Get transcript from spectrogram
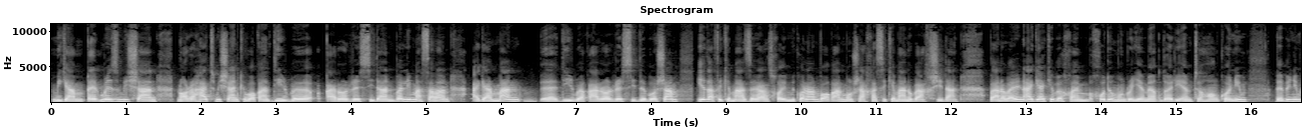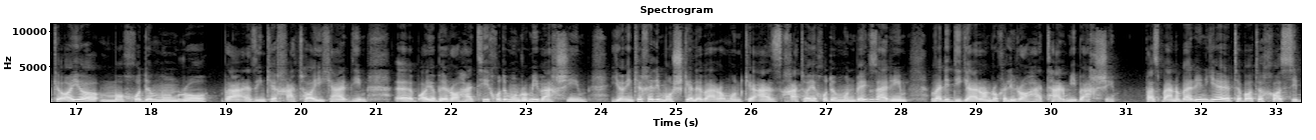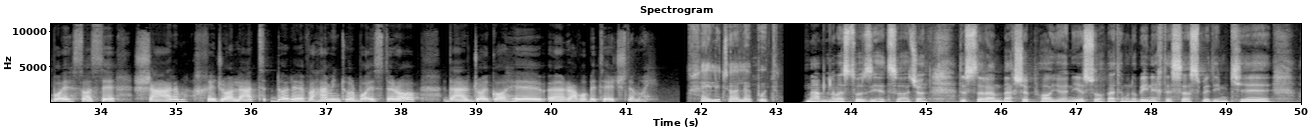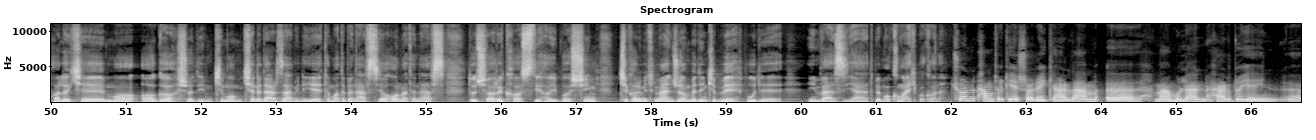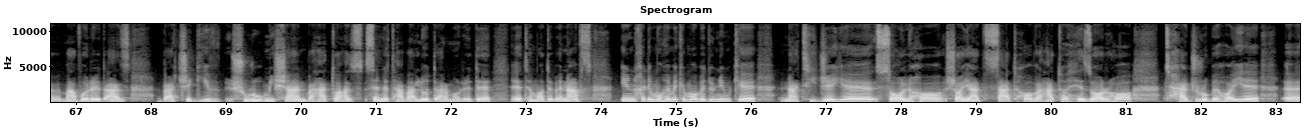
میگم قرمز میشن ناراحت میشن که واقعا دیر به قرار رسیدن. ولی مثلا اگر من دیر به قرار رسیده باشم یه دفعه که معذرت خواهی می‌کنن واقعا مشخصی که منو بخشیدن. بنابراین اگر که بخوایم خودمون رو یه مقداری امتحان کنیم ببینیم که آیا ما خودمون رو و از اینکه خطایی کردیم آیا به راحتی خودمون رو میبخشیم یا اینکه خیلی مشکله برامون که از خطای خودمون بگذریم ولی دیگران رو خیلی راحت تر میبخشیم. پس بنابراین یه ارتباط خاصی با احساس شرم، خجالت داره و همینطور با استراب در جایگاه روابط اجتماعی. خیلی جالب بود. ممنونم از توضیحت ساها جان. دوست دارم بخش پایانی صحبتمون رو به این اختصاص بدیم که حالا که ما آگاه شدیم که ممکنه در زمینه اعتماد به نفس یا حرمت نفس دچار کاستی هایی باشیم چه کاری می‌تونیم انجام بدیم که بهبود این وضعیت به ما کمک بکنه؟ چون همونطور که اشاره کردم معمولا هر دوی این موارد از بچگی شروع میشن و حتی از سن تولد در مورد اعتماد به نفس این خیلی مهمه که ما بدونیم که نتیجه سالها شاید صدها و حتی هزارها تجربه های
